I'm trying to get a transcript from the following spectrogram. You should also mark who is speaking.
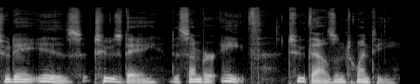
Speaker 1: Today is Tuesday, December 8th, 2020.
